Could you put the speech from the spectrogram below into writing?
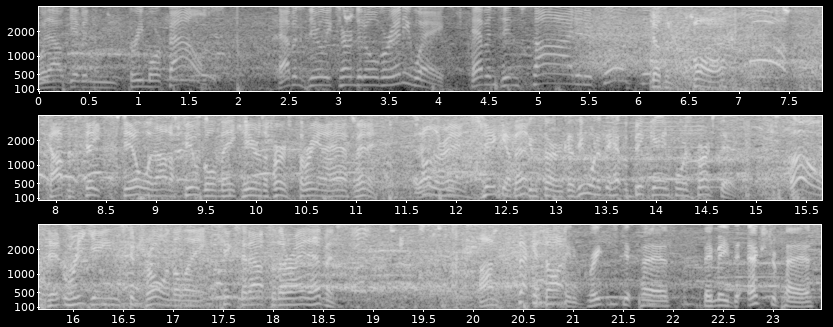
without giving three more fouls. Evans nearly turned it over anyway. Evans inside and it floats. in. Doesn't fall. Coppin State still without a field goal make here in the first three and a half minutes. Other end, Jacob Evans. concerned because he wanted to have a big game for his birthday. Oh! It regains control in the lane, kicks it out to the right, Evans. On second thought. Made a great skip pass. They made the extra pass.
